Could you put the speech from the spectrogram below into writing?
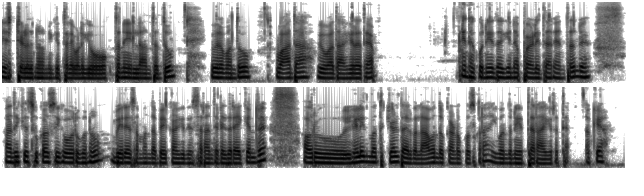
ಎಷ್ಟು ಹೇಳಿದ್ರು ಅವನಿಗೆ ತಲೆ ಒಳಗೆ ಹೋಗ್ತಾನೆ ಇಲ್ಲ ಅಂಥದ್ದು ಇವರ ಒಂದು ವಾದ ವಿವಾದ ಆಗಿರುತ್ತೆ. ಇನ್ನು ಕೊನೆಯದಾಗಿ ಏನಪ್ಪ ಹೇಳಿದ್ದಾರೆ ಅಂತಂದರೆ ಅದಕ್ಕೆ ಸುಖ ಸಿಗೋವರೆಗೂ ಬೇರೆ ಸಂಬಂಧ ಬೇಕಾಗಿದೆ ಸರ್ ಅಂತ ಹೇಳಿದ್ದಾರೆ. ಯಾಕೆಂದರೆ, ಅವರು ಹೇಳಿದ ಮತ್ತು ಕೇಳ್ತಾ ಇಲ್ವಲ್ಲ ಆ ಒಂದು ಕಾರಣಕ್ಕೋಸ್ಕರ ಈ ಒಂದು ನಿರ್ಧಾರ ಆಗಿರುತ್ತೆ. ಓಕೆ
